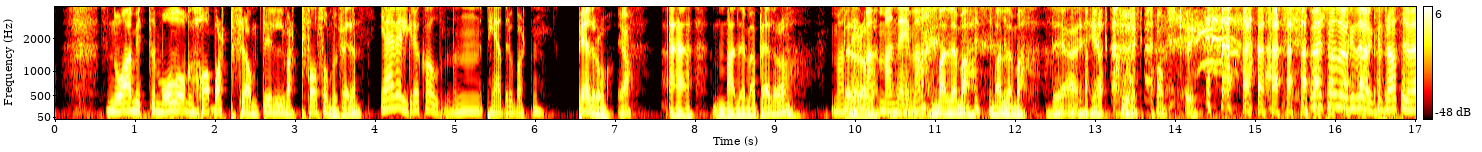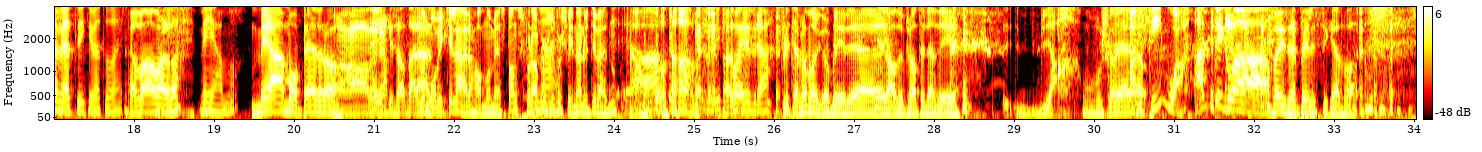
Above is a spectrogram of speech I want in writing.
Så nå er mitt mål å ha bart fram til i hvert fall sommerferien. Jeg velger å kalle den Pedro-barten. Pedro. Ja. Eh, my name is Pedro. Manema, manema. Manema, manema. Det er helt korrekt spansk. Vær så snill, du var ikke så langt ifra, selv om jeg vet du ikke vet hva det er. Ja, hva var det, da? Me llamo. Me amo Pedro. Ah, det, ja. Ikke sant? Nå må vi ikke lære han noe mer spansk, for da plutselig forsvinner han ut i verden. Vi får det bra. Flytter jeg fra Norge og blir eh, radioprater nede i Ja, hvor skal vi Antigua! Antigua, for eksempel. Stikker jeg på.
